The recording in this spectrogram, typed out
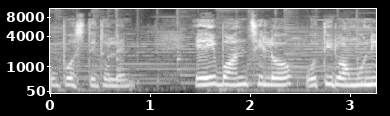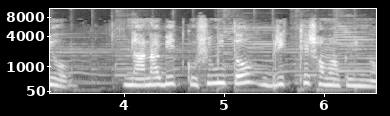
উপস্থিত হলেন। এই বন ছিল অতি রমণীয়, নানাবিধ কুসুমিত, বৃক্ষে সমাকীর্ণ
